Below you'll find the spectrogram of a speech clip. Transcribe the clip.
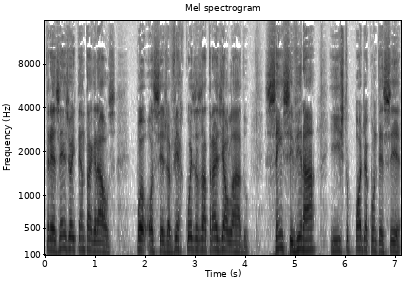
380 graus, ou seja, ver coisas atrás e ao lado sem se virar, e isto pode acontecer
